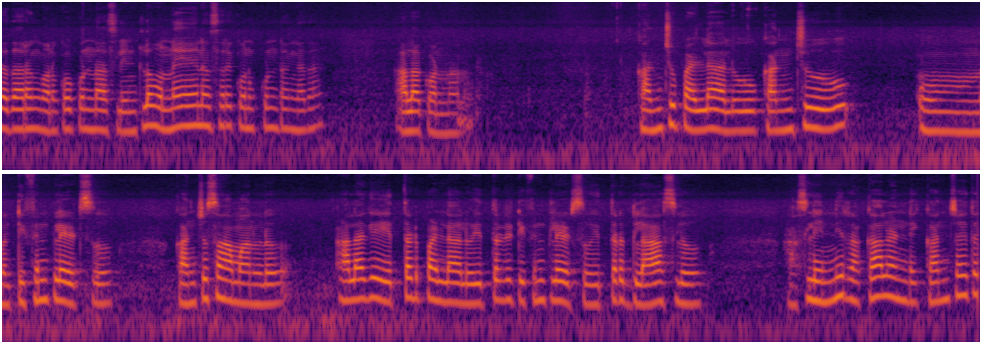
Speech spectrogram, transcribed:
చెదారం కొనుక్కోకుండా అసలు ఇంట్లో ఉన్నాయైనా సరే కొనుక్కుంటాం కదా. అలా కొన్నాను. కంచు పళ్ళాలు కంచు టిఫిన్ ప్లేట్స్ కంచు సామాన్లు అలాగే ఇత్తడి పళ్ళాలు ఇత్తడి టిఫిన్ ప్లేట్స్ ఇత్తడి గ్లాసులు. అసలు ఎన్ని రకాలండి. కంచు అయితే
